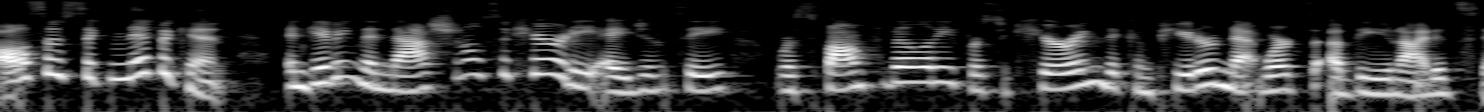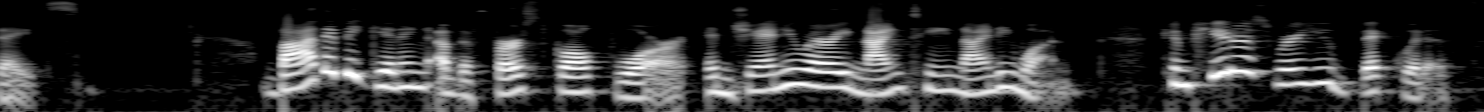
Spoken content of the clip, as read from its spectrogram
also significant in giving the National Security Agency responsibility for securing the computer networks of the United States. By the beginning of the First Gulf War in January 1991, computers were ubiquitous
